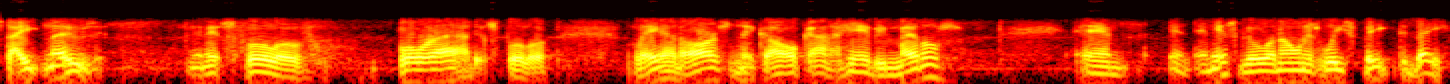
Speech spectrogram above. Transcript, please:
State knows it and it's full of fluoride, it's full of lead, arsenic, all kind of heavy metals and and, and it's going on as we speak today.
